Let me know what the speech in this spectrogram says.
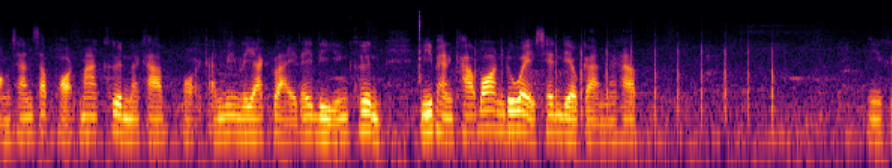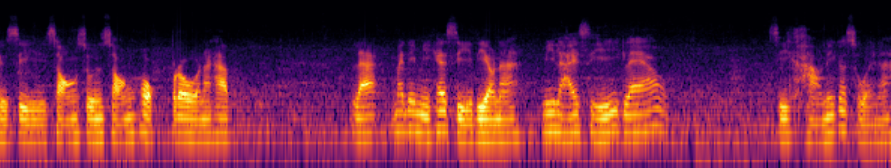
2 ชั้นซัพพอร์ตมากขึ้นนะครับเหมาะกับการวิ่งระยะไกลได้ดียิ่งขึ้น มีแผ่นคาร์บอนด้วยเช่นเดียวกันนะครับนี่คือ C 2 0 2 6 Pro นะครับและไม่ได้มีแค่สีเดียวนะ มีหลายสีอีกแล้ว สีขาวนี่ก็สวยนะ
